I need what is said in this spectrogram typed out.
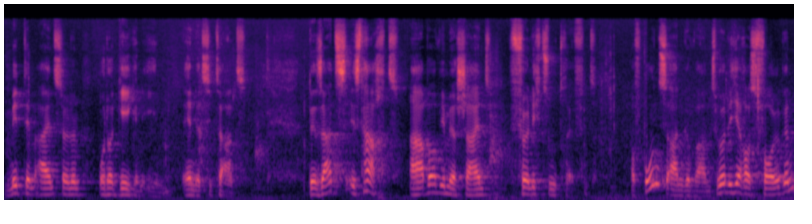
mit dem Einzelnen oder gegen ihn. Ende Zitat. Der Satz ist hart, aber wie mir scheint, völlig zutreffend. Auf uns angewandt würde hieraus folgen,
